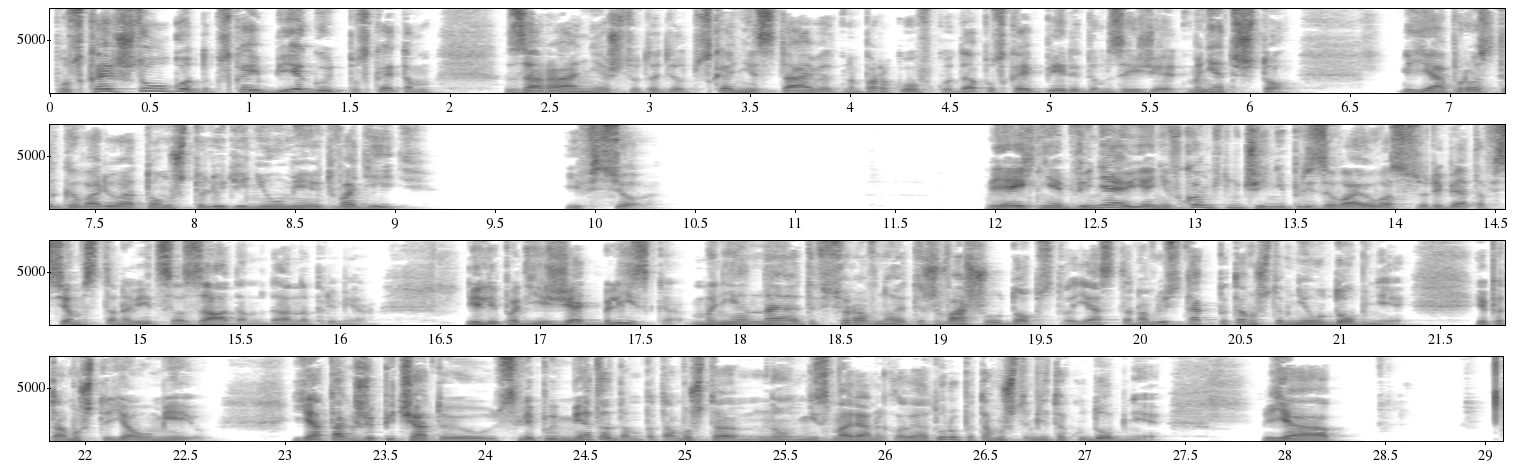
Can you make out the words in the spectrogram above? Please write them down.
Пускай что угодно, пускай бегают, пускай там заранее что-то делают, пускай не ставят на парковку, да, пускай передом заезжают. Мне-то что? Я просто говорю о том, что люди не умеют водить. И все. Я их не обвиняю, я ни в коем случае не призываю вас, ребята, всем становиться задом, да, например, или подъезжать близко. Мне на это все равно, это же ваше удобство. Я становлюсь так, потому что мне удобнее и потому что я умею. Я также печатаю слепым методом, потому что, ну, несмотря на клавиатуру, потому что мне так удобнее. Я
